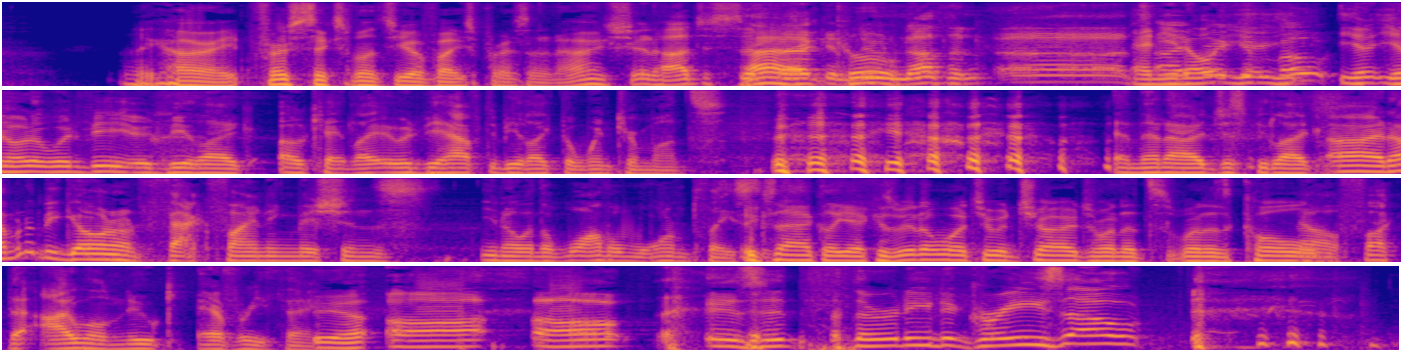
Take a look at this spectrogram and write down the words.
Like, all right, first six months you're vice president. All right, shit, I'll just sit All right, back and cool. do nothing. Uh, And you know, you, vote. you, you know what it would be? It would be like okay, like it would be have to be like the winter months. and then I'd just be like, all right, I'm going to be going on fact finding missions You know, in the all the warm places. Exactly, yeah, because we don't want you in charge when it's when it's cold. No, fuck that. I will nuke everything. Yeah. Oh, oh, is it 30 degrees out?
